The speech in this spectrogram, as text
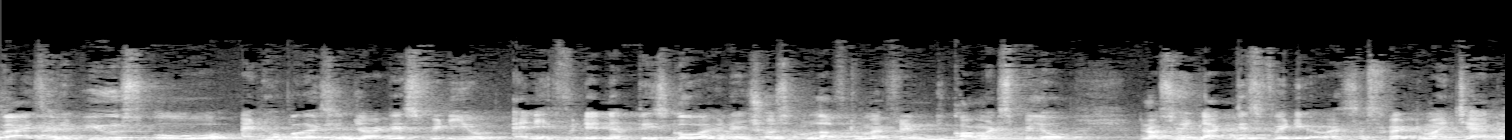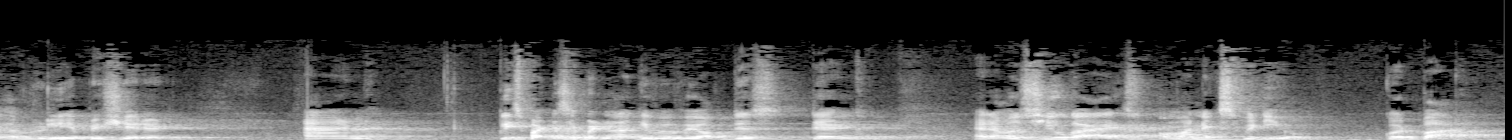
Guys, the review is over and hope you guys enjoyed this video and if you did then please go ahead and show some love to my friend in the comments below and also like this video and subscribe to my channel, I really appreciate it and please participate in a giveaway of this deck and I will see you guys on my next video. Goodbye.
